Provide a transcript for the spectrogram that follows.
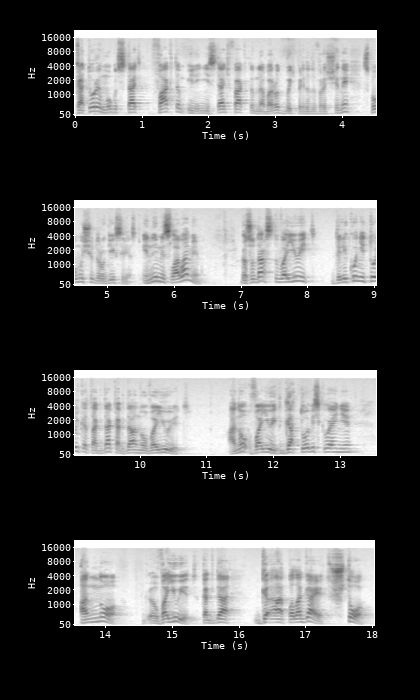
которые могут стать фактом или не стать фактом, наоборот, быть предотвращены с помощью других средств. Иными словами, государство воюет далеко не только тогда, когда оно воюет. Оно воюет, готовясь к войне, оно э, воюет, когда полагает, что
